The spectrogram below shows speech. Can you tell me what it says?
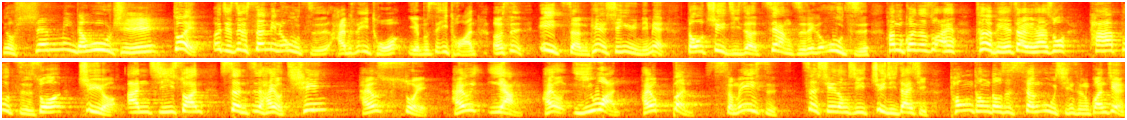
有生命的物质，对，而且这个生命的物质还不是一坨，也不是一团，而是一整片星云里面都聚集着这样子的一个物质。他们观察说，哎呀，特别在于他说，它不只说具有氨基酸，甚至还有氢，还有水，还有氧，还有乙烷，还有苯。什么意思？这些东西聚集在一起，通通都是生物形成的关键。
